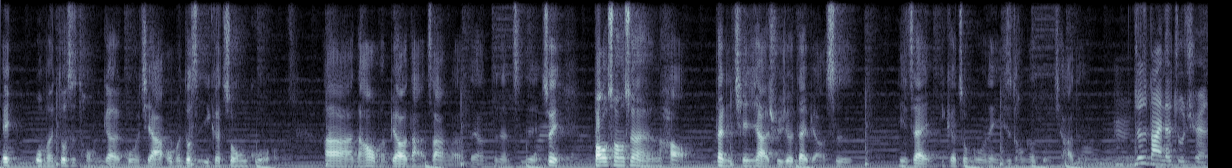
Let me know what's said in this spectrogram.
哎，我们都是同一个国家，我们都是一个中国啊，然后我们不要打仗了，这样等等之类。所以包装虽然很好，但你签下去就代表是你在一个中国内，你是同个国家的，嗯，就是把你的主权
